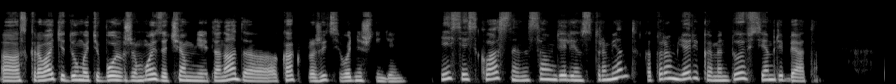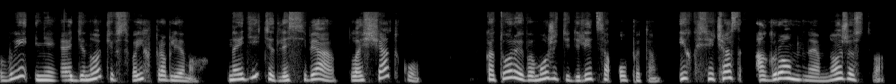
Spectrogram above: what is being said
э, с кровати и думаете, боже мой, зачем мне это надо, как прожить сегодняшний день? Здесь есть классный, на самом деле, инструмент, которым я рекомендую всем ребятам. Вы не одиноки в своих проблемах. Найдите для себя площадку, которой вы можете делиться опытом. Их сейчас огромное множество.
